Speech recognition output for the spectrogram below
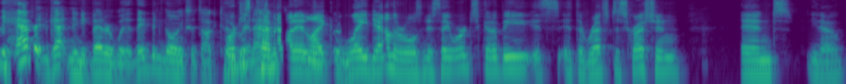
they haven't gotten any better with it. They've been going since October. Or just come out and like lay down the rules and just say we're just going to be it's at the ref's discretion, and you know.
